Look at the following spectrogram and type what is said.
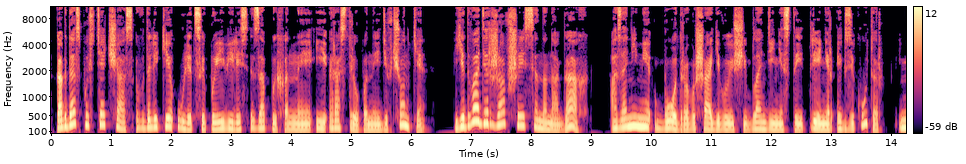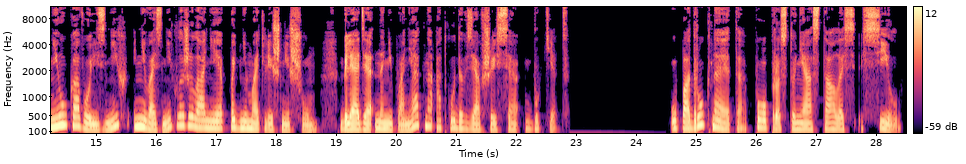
Когда спустя час вдалеке улицы появились запыханные и растрепанные девчонки, едва державшиеся на ногах, а за ними бодро вышагивающий блондинистый тренер-экзекутор, ни у кого из них не возникло желания поднимать лишний шум, глядя на непонятно откуда взявшийся букет. У подруг на это попросту не осталось сил.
